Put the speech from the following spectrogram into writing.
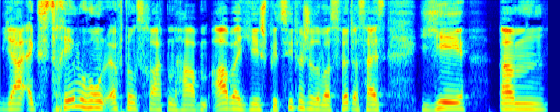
ja extrem hohen Öffnungsraten haben, aber je spezifischer sowas wird, das heißt, je ähm,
